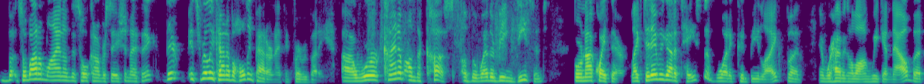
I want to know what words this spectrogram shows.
But so bottom line on this whole conversation, I think there it's really kind of a holding pattern. I think for everybody, uh, we're kind of on the cusp of the weather being decent, but we're not quite there. Like today, we got a taste of what it could be like, but and we're having a long weekend now, but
